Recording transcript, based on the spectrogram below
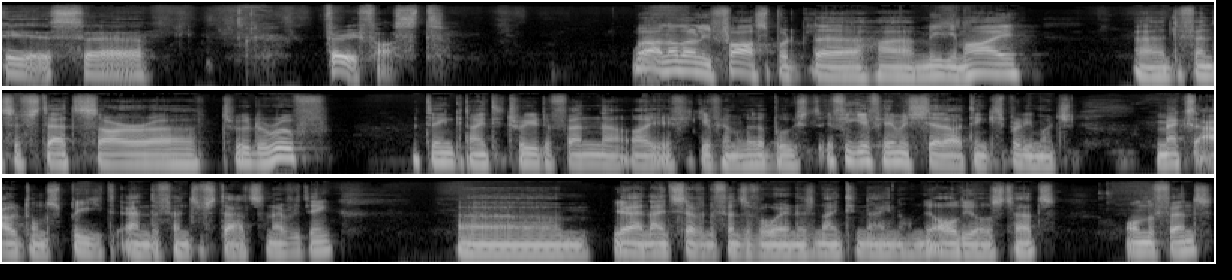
he is uh, very fast. Well, not only fast, but uh, medium high uh, defensive stats are uh, through the roof. I think 93 defend. Uh, if you give him a little boost, if you give him a shadow, I think he's pretty much max out on speed and defensive stats and everything. Um, yeah, 97 defensive awareness, 99 on the, all the other stats on defense,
